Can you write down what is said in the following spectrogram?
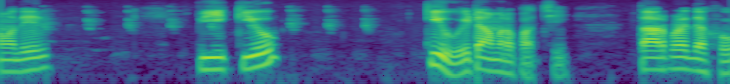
আমাদের পি কিউব কিউ এটা আমরা পাচ্ছি। তারপরে দেখো,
